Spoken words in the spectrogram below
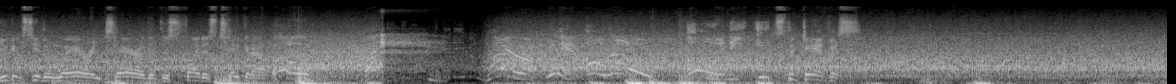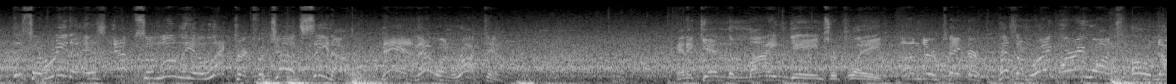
You can see the wear and tear that this fight has taken out. Uh-oh! I- Higher up. Yeah. Oh no! Oh, and he eats the canvas. This arena is absolutely electric for John Cena. Man, that one rocked him. And again, the mind games are played. Undertaker has him right where he wants. Oh no,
